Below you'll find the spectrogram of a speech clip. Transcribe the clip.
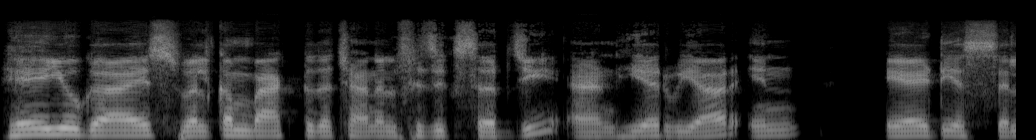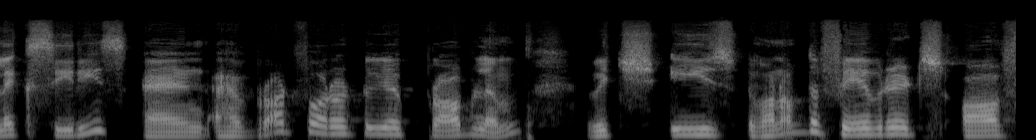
Hey, you guys, welcome back to the channel Physics Sir JEE. And here we are in AITS Select series. And I have brought forward to you a problem, which is one of the favorites of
